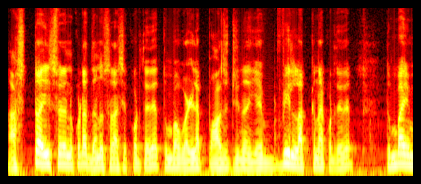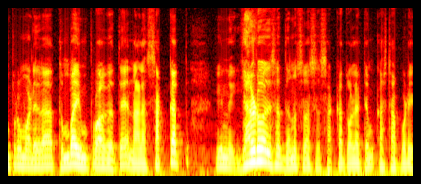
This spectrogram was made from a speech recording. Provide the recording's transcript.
ಅಷ್ಟು ಐಶ್ವರ್ಯನೂ ಕೂಡ ಧನುಸು ರಾಶಿ ಕೊಡ್ತಾಯಿದೆ ತುಂಬ ಒಳ್ಳೆ ಪಾಸಿಟಿವ್ನ ಎವ್ರಿ ಲಕ್ನ ಕೊಡ್ತಿದೆ ತುಂಬ ಇಂಪ್ರೂವ್ ಮಾಡಿದ್ರೆ, ತುಂಬ ಇಂಪ್ರೂವ್ ಆಗುತ್ತೆ. ನಾಳೆ ಸಖತ್, ಇನ್ನು ಎರಡೂ ದಿವಸ ಧನುಸು ರಾಶಿ ಸಖತ್ ಒಳ್ಳೆ ಟೈಮ್ ಕಷ್ಟಪಡಿ.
